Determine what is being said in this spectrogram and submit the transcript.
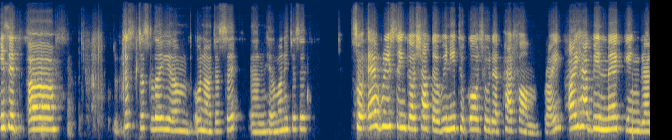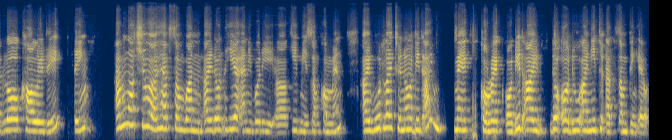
Is it uh, just just like um, Ona just said? and Hermanni just said. So every single chapter, we need to go to that platform, right? I have been making that low quality thing. I'm not sure I have someone, I don't hear anybody uh, give me some comment. I would like to know, did I make correct or did I do, or do I need to add something else?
